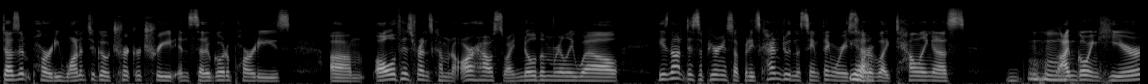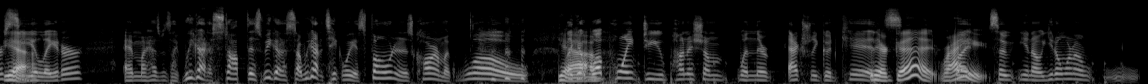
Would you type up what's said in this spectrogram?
doesn't party, wanted to go trick or treat instead of go to parties. Um, all of his friends come to our house, so I know them really well. He's not disappearing and stuff, but he's kind of doing the same thing where he's sort of like telling us, Mhm. I'm going here. Yeah. See you later. And my husband's like, we got to stop this. We got to stop. We got to take away his phone and his car. I'm like, whoa. Like, at what point do you punish them when they're actually good kids? They're good, But- right? so, you know, you don't want to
